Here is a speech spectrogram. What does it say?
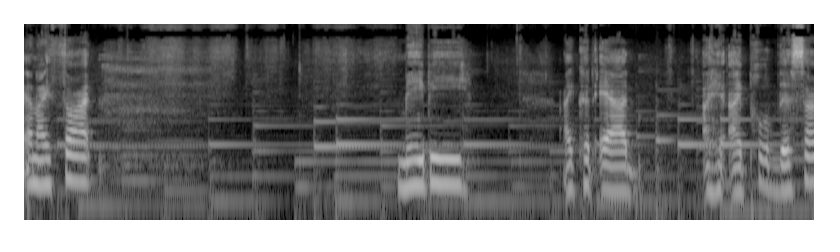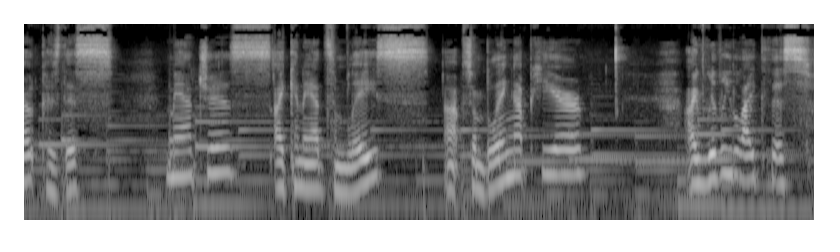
and I thought maybe I could add, I, I pulled this out because this matches. I can add some lace, uh, some bling up here. I really like this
